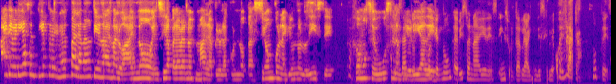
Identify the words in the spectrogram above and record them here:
ay, deberías sentirte bien, esa palabra no tiene nada de malo, ay, no, en sí la palabra no es mala, pero la connotación con la que uno lo dice, cómo se usa en la Exacto, mayoría Porque de... nunca he visto a nadie insultarle a alguien, decirle, oye, flaca. No, pues.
